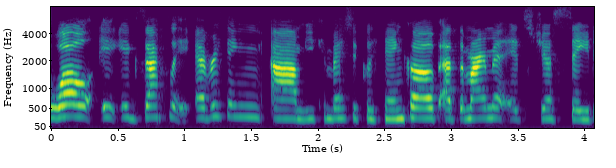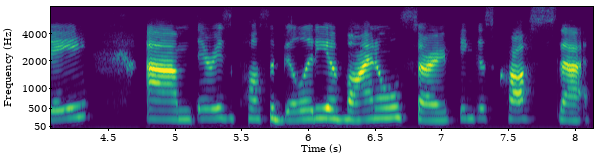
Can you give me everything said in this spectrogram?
well, exactly. Everything um, you can basically think of at the moment, it's just CD. Um, there is a possibility of vinyl, so fingers crossed that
